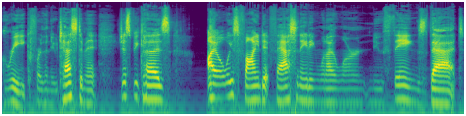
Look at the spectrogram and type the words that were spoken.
Greek for the New Testament, just because I always find it fascinating when I learn new things that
